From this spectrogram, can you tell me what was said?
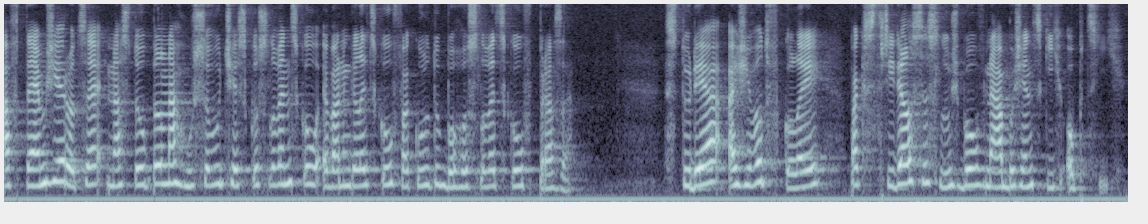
a v témže roce nastoupil na Husovu Československou evangelickou fakultu bohosloveckou v Praze. Studia a život v koleji pak střídal se službou v náboženských obcích.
